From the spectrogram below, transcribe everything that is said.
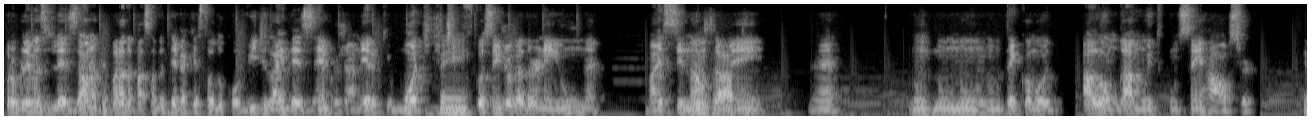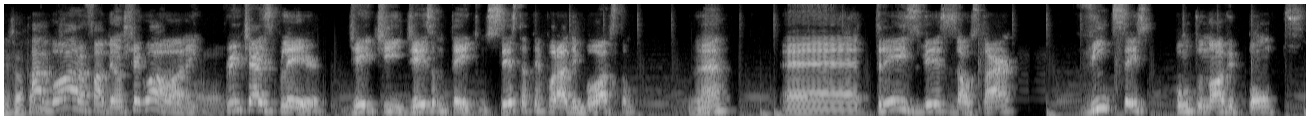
problemas de lesão. Na temporada passada teve a questão do Covid lá em dezembro, janeiro, que um monte de Sim. time ficou sem jogador nenhum, né? Mas se não Exato. também, né? Não, não, não, não tem como alongar muito com sem Hauser. Exatamente. Agora, Fabião, chegou a hora, hein? Franchise player, JT, Jason Tatum, sexta temporada em Boston, né? É, três vezes All-Star, 26,9 pontos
